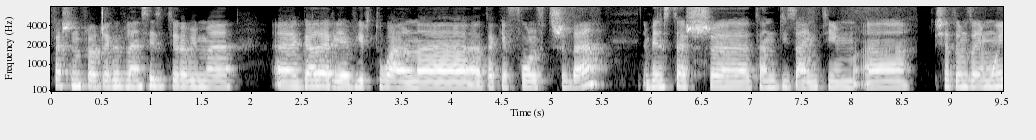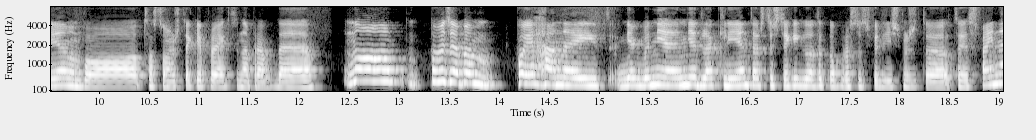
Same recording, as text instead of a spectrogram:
fashion project w Lensis, gdzie robimy e, galerie wirtualne, takie full w 3D, więc też ten design team się tym zajmuje, bo to są już takie projekty naprawdę no, powiedziałabym pojechane i jakby nie, nie dla klienta czy coś takiego, tylko po prostu stwierdziliśmy, że to, to jest fajne.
